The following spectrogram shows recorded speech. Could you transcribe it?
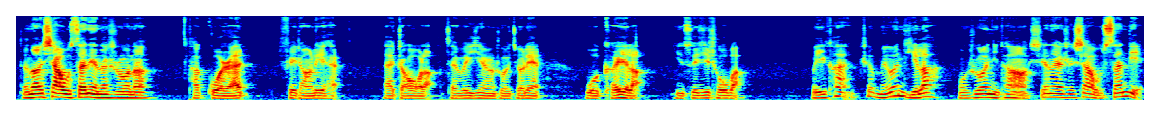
等到下午三点的时候呢，他果然非常厉害，来找我了，在微信上说教练，我可以了。你随机抽吧，我一看这没问题了。我说你看啊，现在是下午三点，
